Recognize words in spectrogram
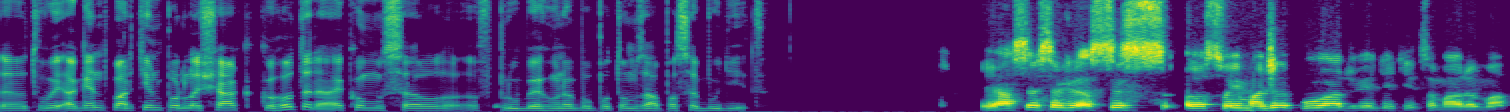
e, tvůj agent Martin Podlešák, koho teda jako musel v průběhu nebo po tom zápase budit? Já si myslím, že asi e, svoji manželku a dvě děti, co má doma.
